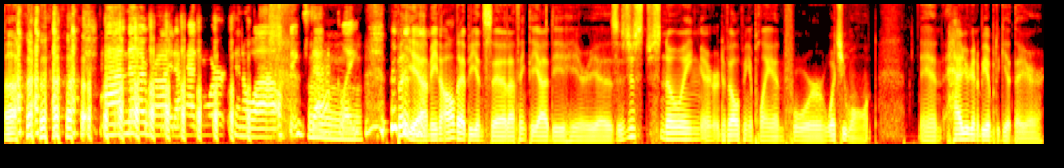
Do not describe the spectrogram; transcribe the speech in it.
Uh. I know, right? I hadn't worked in a while. Exactly. Uh, but yeah, I mean, all that being said, I think the idea here is is just just knowing or developing a plan for what you want and how you're going to be able to get there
